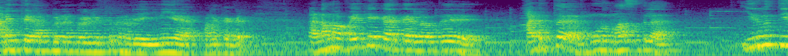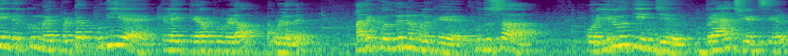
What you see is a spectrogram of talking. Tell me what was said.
அனைத்து அன்பு நண்பர்களுக்கும் என்னுடைய இனிய வணக்கங்கள். நம்ம வைகே கார்கரில் வந்து அடுத்த மூணு மாசத்துல இருபத்தி ஐந்திற்கும் மேற்பட்ட புதிய கிளை திறப்பு விழா உள்ளது. அதுக்கு வந்து நம்மளுக்கு புதுசா ஒரு இருபத்தி அஞ்சு பிரான்ச் ஹெட்ஸ்கள்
